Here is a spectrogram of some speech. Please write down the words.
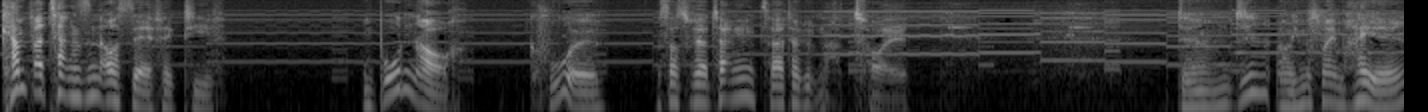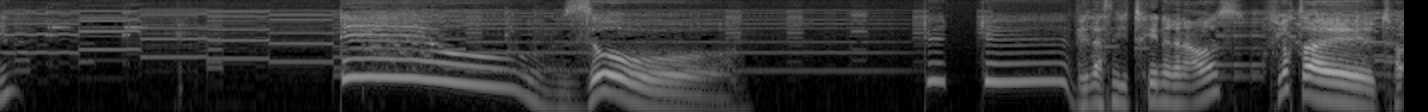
Kampfattacken sind auch sehr effektiv. Und Boden auch. Cool. Was hast du für Attacken? Zwei Attacken. Ach, toll. Dum, dum. Oh, ich muss mal eben heilen. So. Wir lassen die Trainerin aus. Fluchtzeit. Oh,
